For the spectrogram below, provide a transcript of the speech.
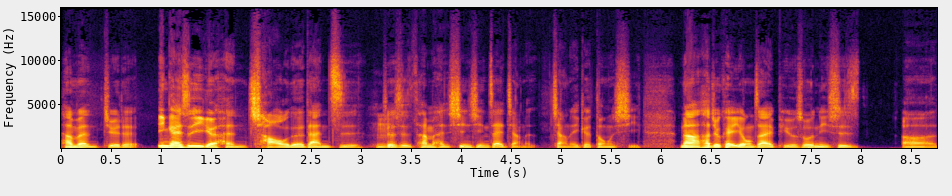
他们觉得应该是一个很潮的单字，嗯就是他们很新兴在讲的讲的一个东西。那它就可以用在，比如说你是呃，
